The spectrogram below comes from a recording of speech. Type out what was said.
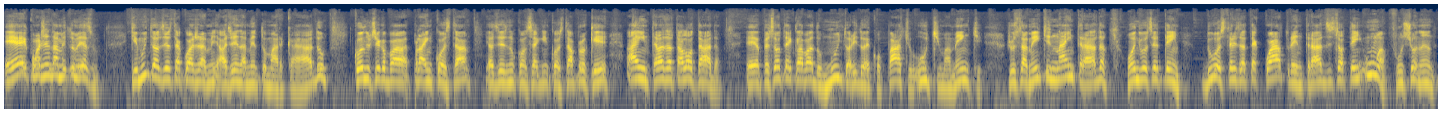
é com agendamento mesmo. Que muitas vezes está com agenda- agendamento marcado, quando chega para encostar, e às vezes não consegue encostar porque a entrada está lotada. É, o pessoal tem reclamado muito ali do ecopátio, ultimamente, justamente na entrada, onde você tem duas, três, até quatro entradas e só tem uma funcionando.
